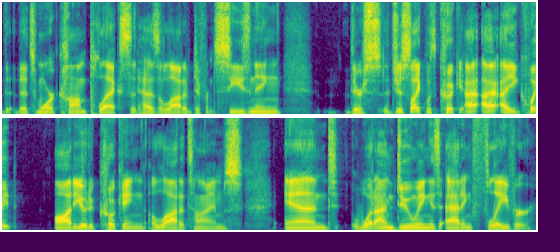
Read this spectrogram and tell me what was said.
th- that's more complex that has a lot of different seasoning there's just like with cooking I equate audio to cooking a lot of times and what I'm doing is adding flavor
